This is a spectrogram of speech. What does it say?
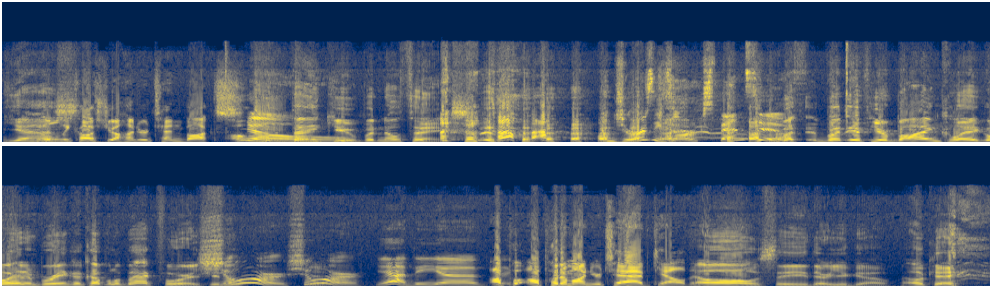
Yes. it only cost you 110 bucks. Oh, No. well, thank you, but no thanks. Well, jerseys are expensive. but, but if you're buying clay, go ahead and bring a couple of back for us. You know? sure, sure. Yeah, the uh, I'll put, I'll put them on your tab, Calvin. Oh, see, there you go. Okay.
